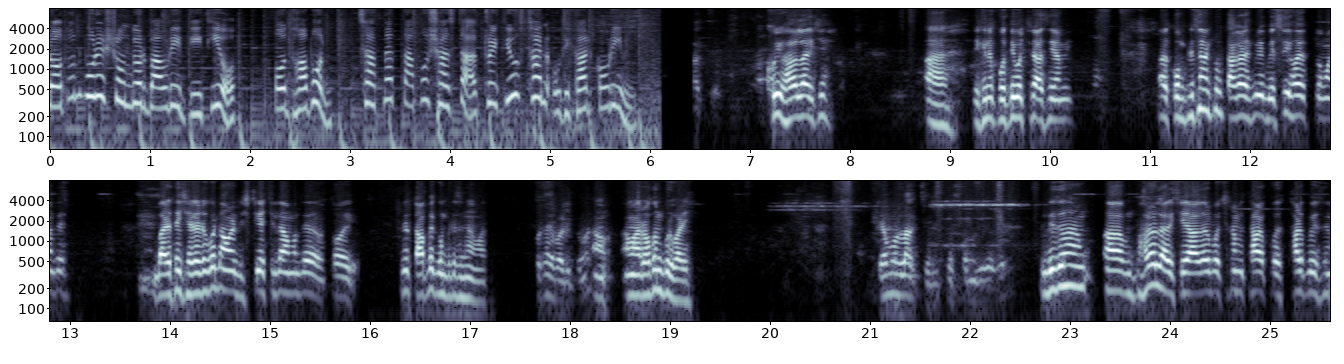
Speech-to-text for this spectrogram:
রতনপুরের সুন্দর বাউরি দ্বিতীয় ও ধবন ছাতনার তাপস হাস্তা তৃতীয় স্থান অধিকার করেন। খুবই ভালো লাগছে। আর এখানে প্রতি বছর আসি আমি। আর কম্পিটিশন একটু টাকা একটু বেশি হয় একটু আমাদের বাড়ি থেকে ছেলেটা করে আমার ডিস্ট্রিক্টে ছিল আমাদের তো একটু টাপে কম্পিটিশন আমার। কোথায় বাড়ি তোমার? আমার রতনপুর বাড়ি। কেমন লাগছে দিদি ভালো লাগছে। আগের বছর আমি থার্ড থার্ড পজিশন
